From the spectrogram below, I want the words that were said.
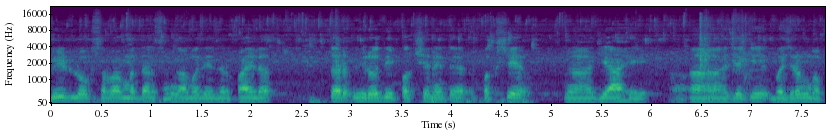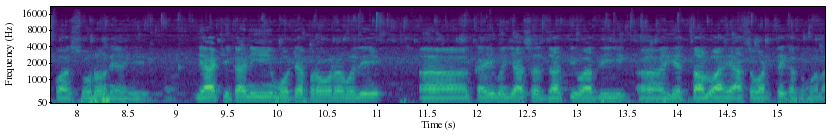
बीड लोकसभा मतदारसंघामध्ये जर पाहिलं तर विरोधी पक्ष नेते पक्ष जे आहे जे की बजरंग बाप्पा सोनवणे आहे या ठिकाणी मोठ्या प्रमाणामध्ये काही म्हणजे असं जातीवादी हे चालू आहे असं वाटतंय का तुम्हाला?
